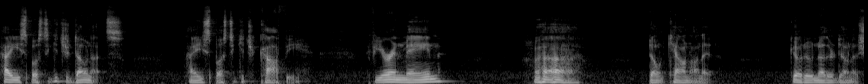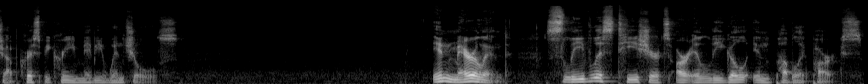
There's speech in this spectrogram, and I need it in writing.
How are you supposed to get your donuts? How are you supposed to get your coffee? If you're in Maine, don't count on it. Go to another donut shop, Krispy Kreme, maybe Winchell's. In Maryland, sleeveless t-shirts are illegal in public parks.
